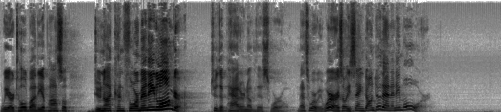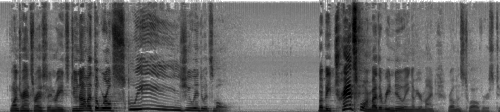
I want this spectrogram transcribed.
We are told by the apostle, do not conform any longer to the pattern of this world. That's where we were, so he's saying, don't do that anymore. One translation reads, Do not let the world squeeze you into its mold, but be transformed by the renewing of your mind. Romans 12, verse 2.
